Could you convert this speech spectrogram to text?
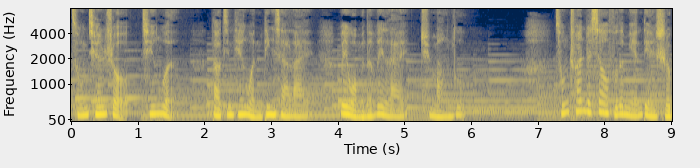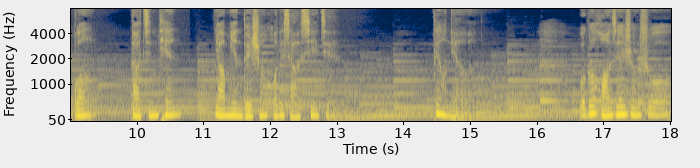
从牵手亲吻，到今天稳定下来，为我们的未来去忙碌。从穿着校服的腼腆时光，到今天要面对生活的小细节，六年了。我跟黄先生说，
